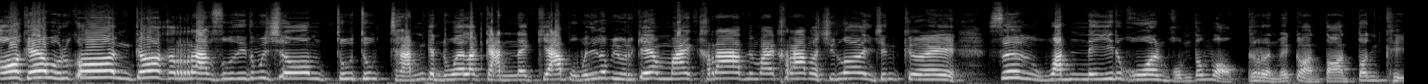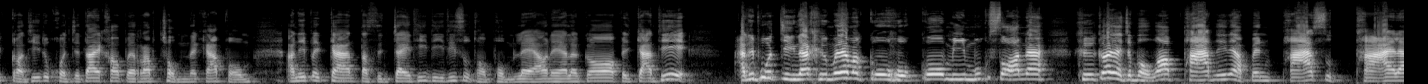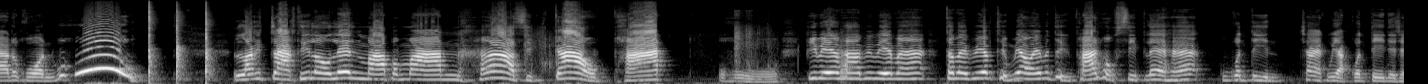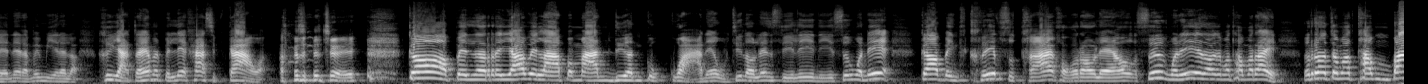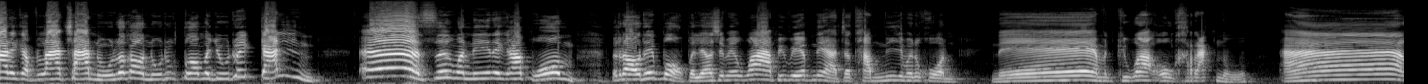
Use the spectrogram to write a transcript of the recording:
โอเคครับทุกคนก็กราบสวัสดีท่านผู้ชม ทุกทุกชั้นกันด้วยละกันนะครับผมวันนี้เราอยู่ในเกม Minecraft ใน Minecraft เอาชิลลอร์อย่างเช่นเคย ซึ่งวันนี้ทุกคนผมต้องบอกเกริ่นไว้ก่อนตอนต้นคลิปก่อนที่ทุกคนจะได้เข้าไปรับชมนะครับผม อันนี้เป็นการตัดสินใจที่ดีที่สุดของผมแล้วนะฮะแล้วก็เป็นการที่อันนี้พูดจริงนะ คือไม่ได้มาโกหกโกมีมุกซ้อนนะ คือก็อยากจะบอกว่าพาร์ทนี้เนี่ยเป็นพาร์ทสุดท้ายแล้วทุกคนวู้ฮู้ หลังจากที่เราเล่นมาประมาณ 59 พาร์ท โอ้โห พี่เวฟฮะพี่เวฟฮะทำไมพี่เวฟถึงไม่เอาให้มันถึงพาร์ท 60 เลยฮะ กูกวนตีน ใช่ กูอยากกวนตีนเฉยๆเนี่ยแหละไม่มีอะไรหรอก คืออยากจะให้มันเป็นเลข 59 อะเฉยๆ ก็เป็นระยะเวลาประมาณเดือนกว่าๆเนี่ยที่เราเล่นซีรีส์นี้ ซึ่งวันนี้ก็เป็นคลิปสุดท้ายของเราแล้ว ซึ่งวันนี้เราจะมาทำอะไร เราจะมาทำบ้านให้กับราชาหนูแล้วก็หนูทุกตัวมาอยู่ด้วยกัน เออซึ่งวันนี้นะครับผมเราได้บอกไปแล้วใช่ไหมว่าพี่เวฟเนี่ยจะทำนี่ใช่ไหมทุกคนเน่มันคือว่าองครักษ์หนูอ่า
